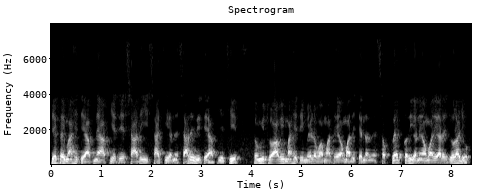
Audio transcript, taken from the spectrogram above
જે કંઈ માહિતી આપને આપીએ તે સારી, સાચી અને સારી રીતે આપીએ છીએ. તો મિત્રો, આવી માહિતી મેળવવા માટે અમારી ચેનલને સબસ્ક્રાઈબ કરી અને અમારી આરે જોડાજો.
